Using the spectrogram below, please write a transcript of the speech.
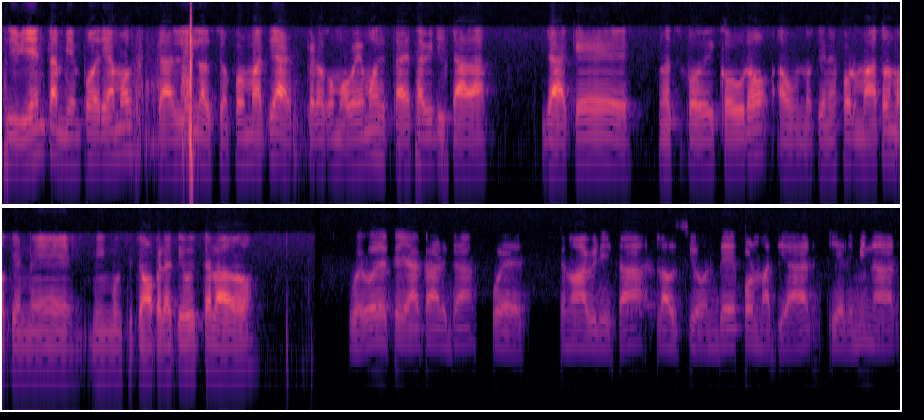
Si bien también podríamos darle en la opción formatear, pero como vemos está deshabilitada ya que nuestro disco duro aún no tiene formato, no tiene ningún sistema operativo instalado. Luego de que ya carga, pues se nos habilita la opción de formatear y eliminar,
